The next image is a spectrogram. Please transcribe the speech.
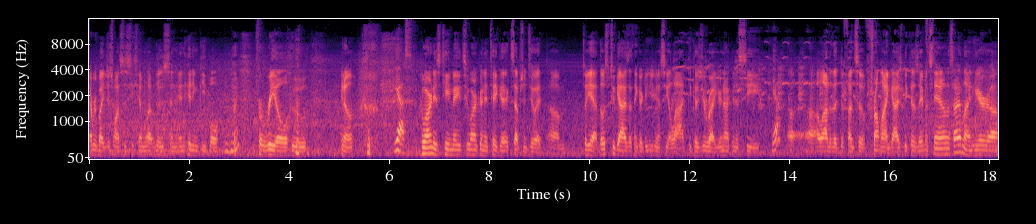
everybody just wants to see him let loose and, and hitting people for real who, you know, Yes. who aren't his teammates, who aren't going to take exception to it. Um, so yeah, those two guys I think are, you're going to see a lot because you're right. You're not going to see Yeah. uh, a lot of the defensive frontline guys because they've been standing on the sideline here uh,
